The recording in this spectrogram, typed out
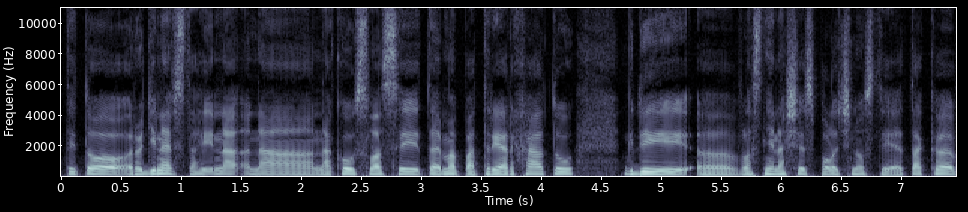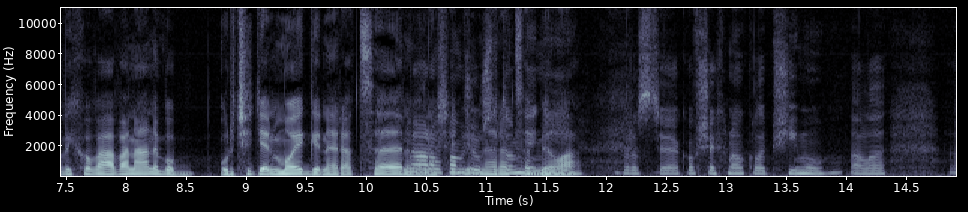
tyto rodinné vztahy na, na, nakousla si téma patriarchátu, kdy uh, vlastně naše společnost je tak eh, vychovávaná, nebo určitě moje generace, nebo Já naše doufám, že už generace byla. prostě jako všechno k lepšímu, ale uh,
